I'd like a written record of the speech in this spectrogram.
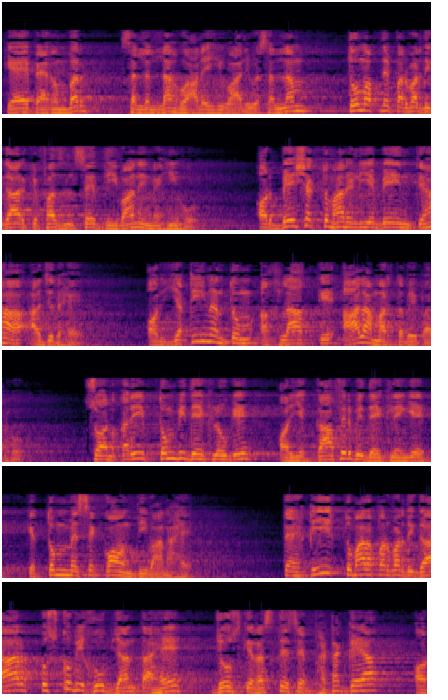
کہ اے پیغمبر، صلی اللہ علیہ وآلہ وسلم، تم اپنے پروردگار کے فضل سے دیوانے نہیں ہو۔ اور بے شک تمہارے لیے بے انتہا اجر ہے۔ اور یقیناً تم اخلاق کے اعلی مرتبے پر ہو۔ سو ان قریب تم بھی دیکھ لو گے اور یہ کافر بھی دیکھ لیں گے۔ کہ تم میں سے کون دیوانہ ہے۔ تحقیق تمہارا پروردگار اس کو بھی خوب جانتا ہے جو اس کے رستے سے بھٹک گیا اور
